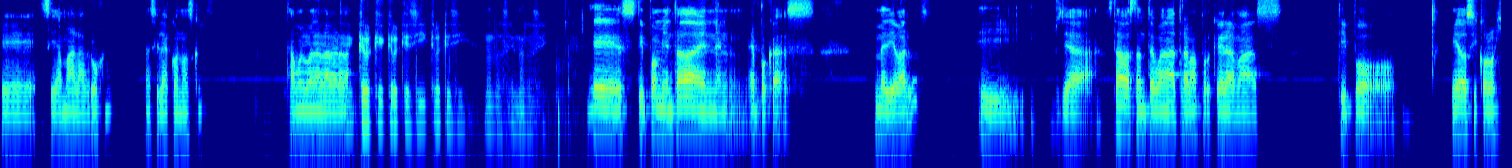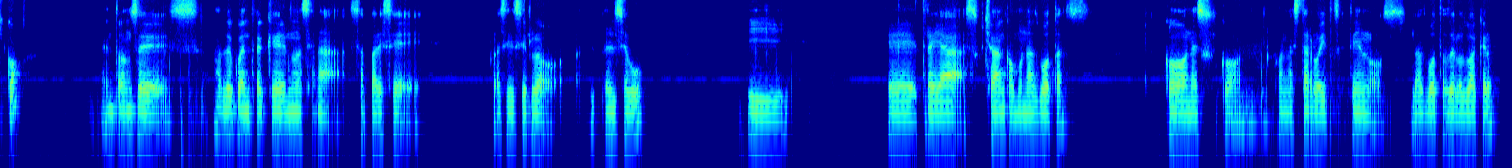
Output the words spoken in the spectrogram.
que se llama La Bruja, si la conozcas. Está muy buena, la verdad. Eh, Creo que, creo que sí, creo que sí. No lo sé, no lo sé. Es tipo ambientada en, en épocas medievales y pues ya está bastante buena la trama porque era más tipo miedo psicológico. Entonces, haz de cuenta que en una escena se aparece, por así decirlo, el cebú y eh, traía, escuchaban como unas botas con, es- con, con estas rueditas que tienen los, las botas de los vaqueros.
